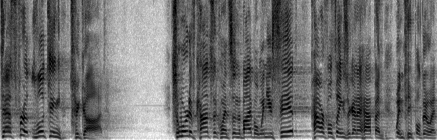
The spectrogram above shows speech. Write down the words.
desperate looking to God. It's a word of consequence in the Bible. When you see it, powerful things are going to happen when people do it.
